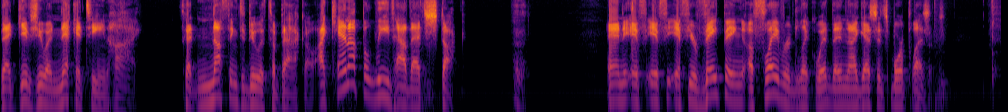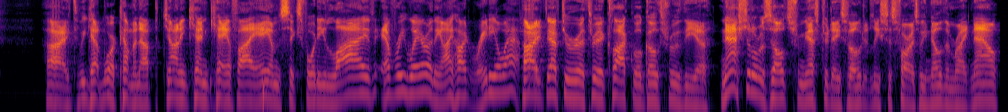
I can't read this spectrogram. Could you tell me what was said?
that gives you a nicotine high. It's got nothing to do with tobacco. I cannot believe how that stuck. And if if if you're vaping a flavored liquid, then I guess it's more pleasant. All right, we got more coming up. John and Ken, KFI AM 640, live everywhere on the iHeart Radio app. All right, after uh, 3 o'clock, we'll go through the uh, national results from yesterday's vote, at least as far as we know them right now.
